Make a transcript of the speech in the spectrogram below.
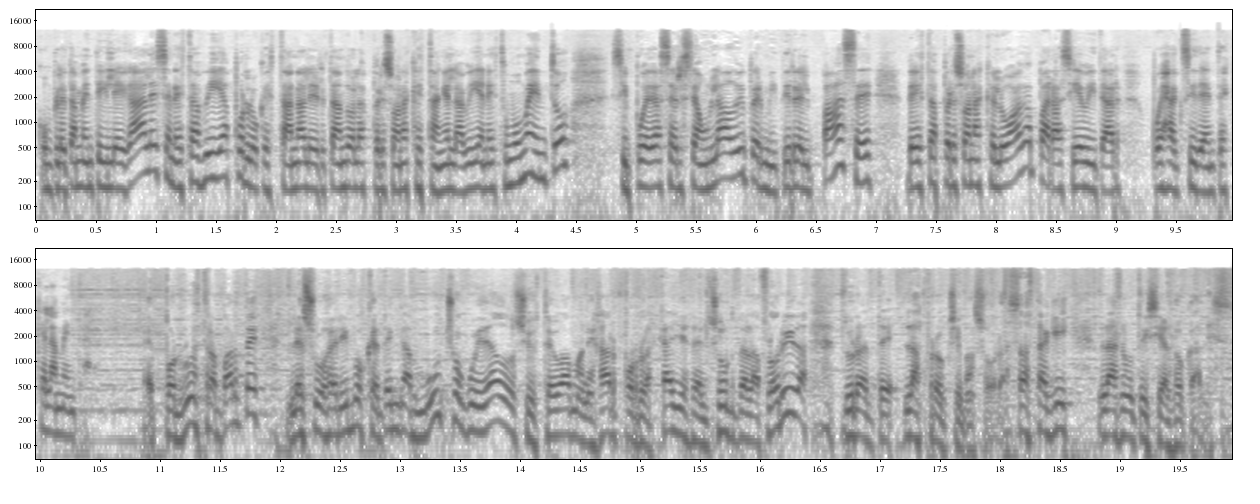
completamente ilegales en estas vías, por lo que están alertando a las personas que están en la vía en este momento si puede hacerse a un lado y permitir el pase de estas personas que lo hagan para así evitar pues accidentes que lamentar. Eh, por nuestra parte, le sugerimos que tenga mucho cuidado si usted va a manejar por las calles del sur de la Florida durante las próximas horas. Hasta aquí las noticias locales.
